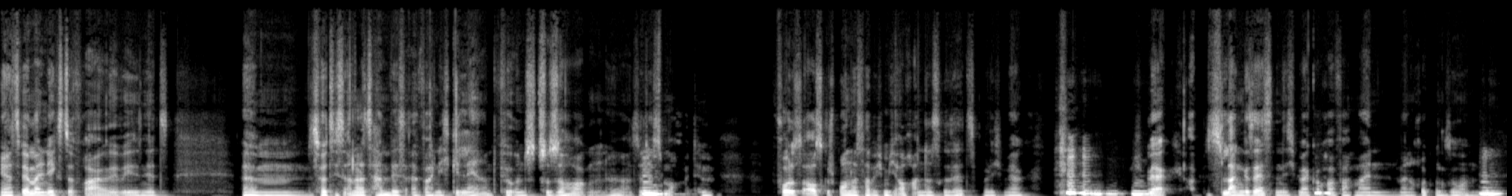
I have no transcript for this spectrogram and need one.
Ja, das wäre meine nächste Frage gewesen jetzt. Ähm, es hört sich an, als haben wir es einfach nicht gelernt, für uns zu sorgen. Ne? Also das mhm. auch mit dem, bevor du es ausgesprochen hast, habe ich mich auch anders gesetzt, weil ich merke, ich merke, ich habe es lang gesessen, ich merke auch mhm. einfach meinen, meinen Rücken so. Und mhm.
